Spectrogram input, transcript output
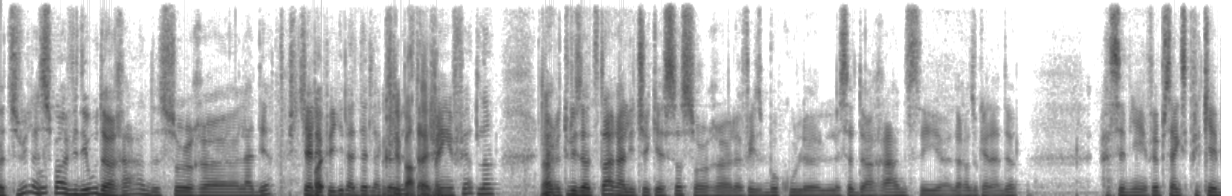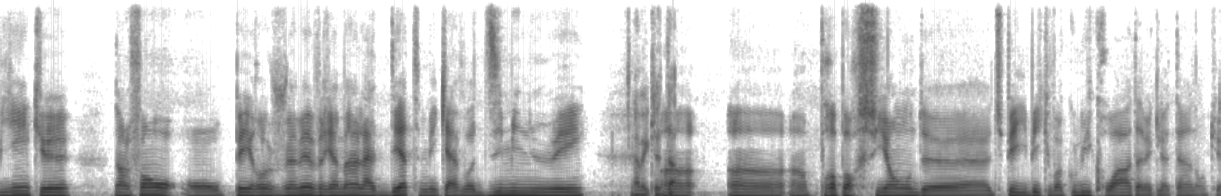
As-tu vu la super vidéo de Rad sur euh, la dette, puis qu'elle Ouais. a payé la dette de la COVID? C'était bien fait, là. J'invite tous les auditeurs à aller checker ça sur euh, le Facebook ou le, le site de Rad, c'est euh, de Radio-Canada. Assez bien fait, puis ça expliquait bien que, dans le fond, on paiera jamais vraiment la dette, mais qu'elle va diminuer Avec le temps. En, proportion de, euh, du PIB qui va lui croître avec le temps. Donc, euh,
